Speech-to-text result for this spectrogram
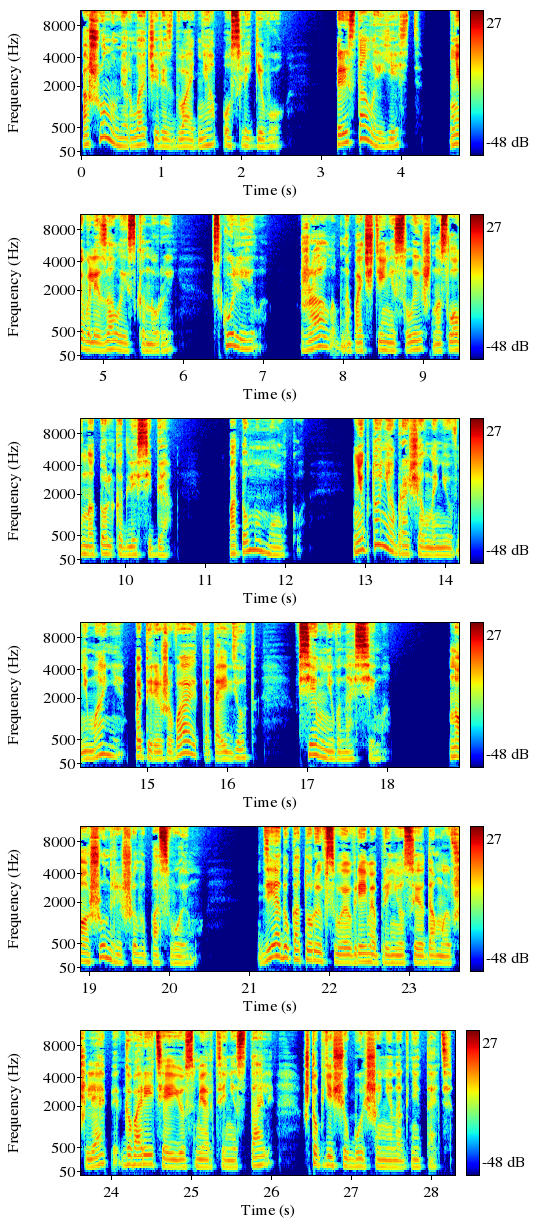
Ашун умерла через два дня после Гево. Перестала есть, не вылезала из конуры, скулила, жалобно, почти неслышно, словно только для себя. Потом умолкла. Никто не обращал на нее внимания, попереживает, отойдет. Всем невыносимо. Но Ашун решила по-своему. Деду, который в свое время принес ее домой в шляпе, говорить о ее смерти не стали, чтоб еще больше не нагнетать.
